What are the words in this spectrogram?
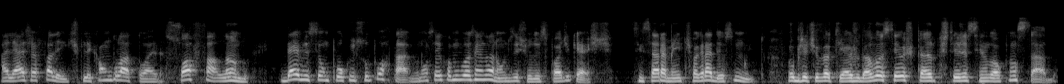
Aliás, já falei, explicar ondulatória só falando deve ser um pouco insuportável. Não sei como você ainda não desistiu desse podcast. Sinceramente, eu agradeço muito. O objetivo aqui é ajudar você, eu espero que esteja sendo alcançado.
